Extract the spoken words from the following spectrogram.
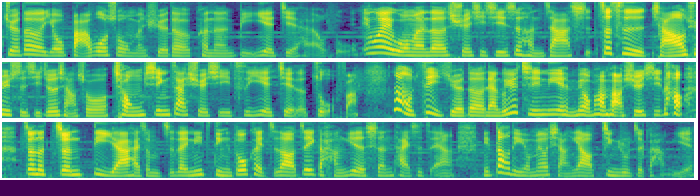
觉得有把握说我们学的可能比业界还要多，因为我们的学习其实是很扎实。这次想要去实习，就是想说重新再学习一次业界的做法。那我自己觉得两个月其实你也没有办法学习到真的真谛啊，还什么之类。你顶多可以知道这个行业的生态是怎样，你到底有没有想要进入这个行业？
